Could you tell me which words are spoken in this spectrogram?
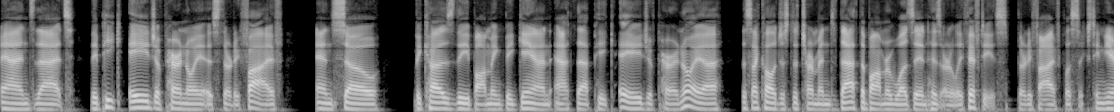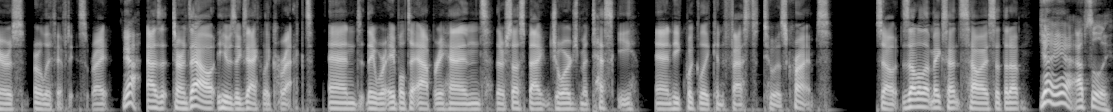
and that the peak age of paranoia is 35. And so because the bombing began at that peak age of paranoia, the psychologist determined that the bomber was in his early 50s, 35 plus 16 years, early 50s, right? Yeah. As it turns out, he was exactly correct. And they were able to apprehend their suspect, George Metesky, and he quickly confessed to his crimes. So, does that all that make sense how I set that up? Yeah, yeah, yeah, absolutely.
